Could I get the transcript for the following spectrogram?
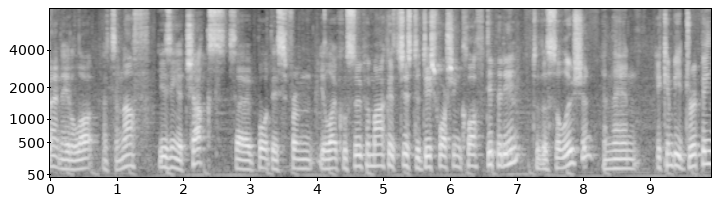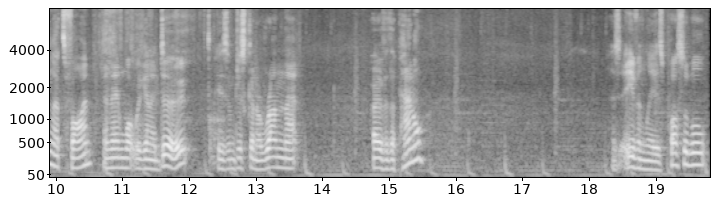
Don't need a lot, that's enough. Using a Chux, so bought this from your local supermarket. It's just a dishwashing cloth. Dip it in to the solution and then it can be dripping, that's fine. And then what we're going to do is I'm just going to run that over the panel as evenly as possible.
